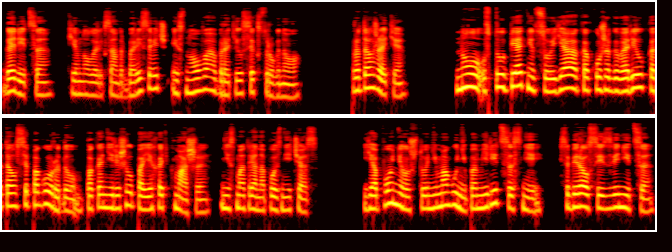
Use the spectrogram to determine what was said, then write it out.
«Годится», – кивнул Александр Борисович и снова обратился к Строганову. «Продолжайте». «Ну, в ту пятницу я, как уже говорил, катался по городу, пока не решил поехать к Маше, несмотря на поздний час. Я понял, что не могу не помириться с ней, Собирался извиниться.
